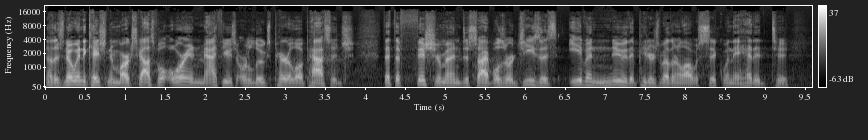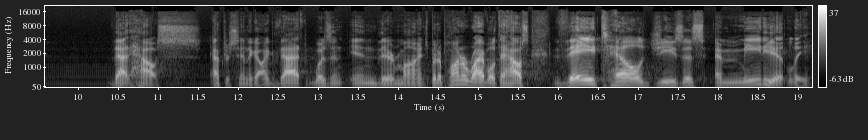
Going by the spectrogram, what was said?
Now, there's no indication in Mark's gospel or in Matthew's or Luke's parallel passage that the fishermen, disciples, or Jesus even knew that Peter's mother in law was sick when they headed to that house after synagogue. That wasn't in their minds. But upon arrival at the house, they tell Jesus immediately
